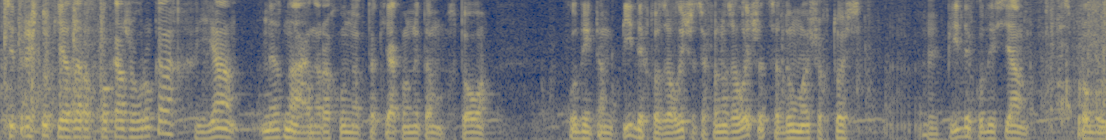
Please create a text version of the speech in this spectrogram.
Ці три штуки я зараз покажу в руках. Я не знаю на рахунок, так як вони там, хто куди там піде, хто залишиться, хто не залишиться. Думаю, що хтось е, піде кудись. Я спробую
